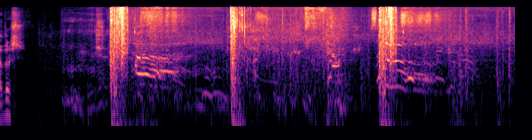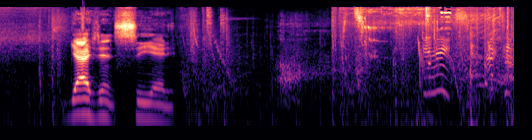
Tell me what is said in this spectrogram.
Any others? Guys didn't see any. Elite! Active!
